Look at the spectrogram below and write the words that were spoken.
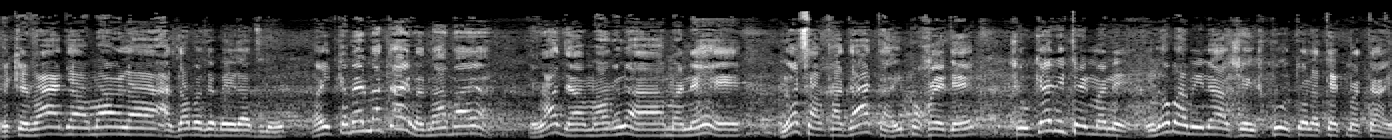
וכיוון דאמר לה, אז למה זה בעילת זנות? הרי יתקבל 200, אז מה הבעיה? כיוון דאמר לה, מנה, לא סלחה דעתה, היא פוחדת שהוא כן ייתן מנה, היא לא מאמינה שיכפו אותו לתת 200.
